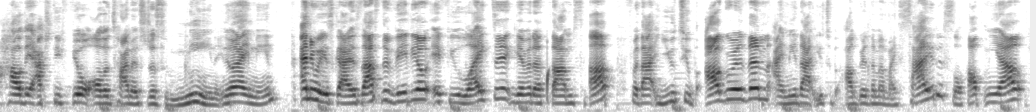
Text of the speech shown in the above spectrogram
how they actually feel all the time is just mean you know what i mean? Anyways guys that's the video. If you liked it give it a thumbs up for that youtube algorithm. I need that youtube algorithm on my side so help me out.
